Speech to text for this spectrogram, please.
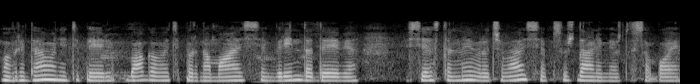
Во Вриндаване теперь Бхагавати, Парнамаси, Вриндадеви и все остальные Враджаваси обсуждали между собой.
